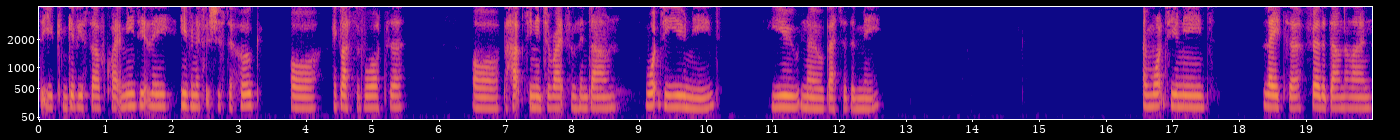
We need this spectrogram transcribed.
that you can give yourself quite immediately, even if it's just a hug or a glass of water, or perhaps you need to write something down. What do you need? You know better than me. And what do you need later, further down the line?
